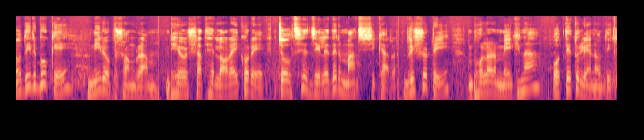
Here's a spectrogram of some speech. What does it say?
নদীর বুকে নীরব সংগ্রাম ঢেউর সাথে লড়াই করে চলছে জেলেদের মাছ শিকার। দৃশ্যটি ভোলার মেঘনা ও তেঁতুলিয়া নদীর।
